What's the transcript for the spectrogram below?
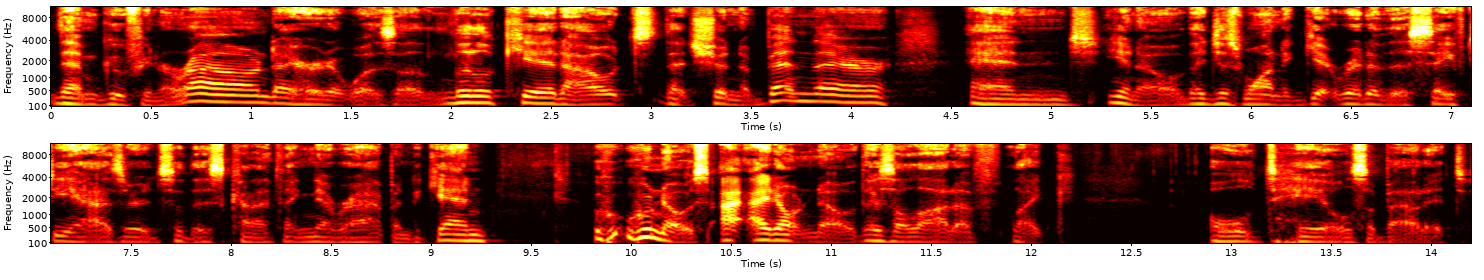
them goofing around. I heard it was a little kid out that shouldn't have been there. And, you know, they just wanted to get rid of the safety hazard so this kind of thing never happened again. Who knows? I, I don't know. There's a lot of like old tales about it.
